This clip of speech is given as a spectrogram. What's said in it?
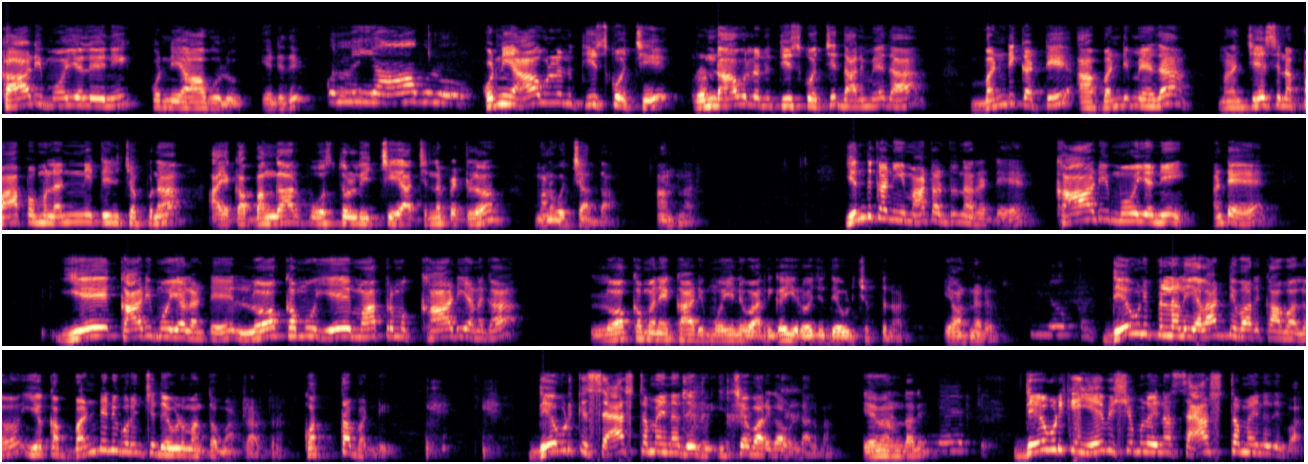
కాడి మోయలేని కొన్ని ఆవులు. ఏంటిది? కొన్ని ఆవులు. కొన్ని ఆవులను తీసుకొచ్చి రెండు ఆవులను తీసుకొచ్చి దాని మీద బండి కట్టి ఆ బండి మీద మనం చేసిన పాపములన్నిటిని చొప్పున ఆ యొక్క బంగారపు వస్తువులు ఇచ్చి ఆ చిన్న పెట్టెలో మనం వచ్చేద్దాం అంటున్నారు. ఎందుకని ఈ మాట అంటున్నారంటే కాడి మోయని అంటే ఏ కాడి మోయాలంటే లోకము ఏ మాత్రము కాడి అనగా లోకం అనే కాడి మోయని వారినిగా ఈరోజు దేవుడు చెప్తున్నాడు. ఏమంటున్నాడు? దేవుని పిల్లలు ఎలాంటి వారు కావాలో ఈ యొక్క బండిని గురించి దేవుడు మనతో మాట్లాడుతున్నాడు. కొత్త బండి. దేవుడికి శ్రేష్టమైనది ఇచ్చేవారిగా ఉండాలి మనం. ఏమని ఉండాలి? దేవుడికి ఏ విషయంలో అయినా శ్రేష్టమైనది ఇవ్వాలి.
